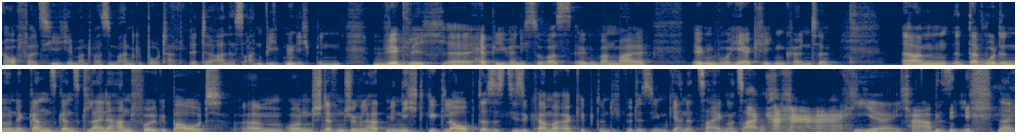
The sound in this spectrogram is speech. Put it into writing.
auch falls hier jemand was im Angebot hat, bitte alles anbieten. Ich bin wirklich äh, happy, wenn ich sowas irgendwann mal irgendwo herkriegen könnte. Ähm, da wurde nur eine ganz, ganz kleine Handvoll gebaut. Ähm, und Steffen Schüngel hat mir nicht geglaubt, dass es diese Kamera gibt und ich würde sie ihm gerne zeigen und sagen, haha, hier, ich habe sie. Nein,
